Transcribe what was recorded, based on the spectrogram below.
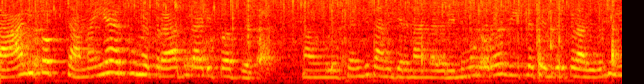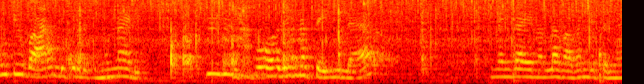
லாலிபாப் செமையாக இருக்குங்க கிராப் லாலிபாப்பு நான் உங்களுக்கு செஞ்சு காமிக்கிறேன். நாங்கள் அது ரெண்டு மூணு தடவை வீட்டில் செஞ்சுருக்கிறோம். அது வந்து யூடியூப் ஆரம்பிக்கிறதுக்கு முன்னாடி. இப்போ அது இன்னும் செய்யல. வெங்காயம் நல்லா வதங்கிட்டுங்க.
